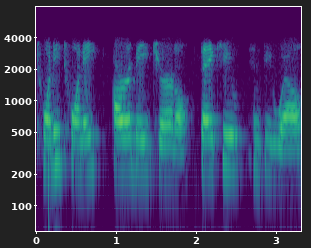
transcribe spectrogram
2020 RMA Journal. Thank you and be well.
